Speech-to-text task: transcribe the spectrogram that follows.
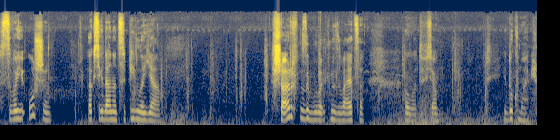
свои уши, как всегда нацепила я шар, забыла, как называется. Вот, все. Иду к маме.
